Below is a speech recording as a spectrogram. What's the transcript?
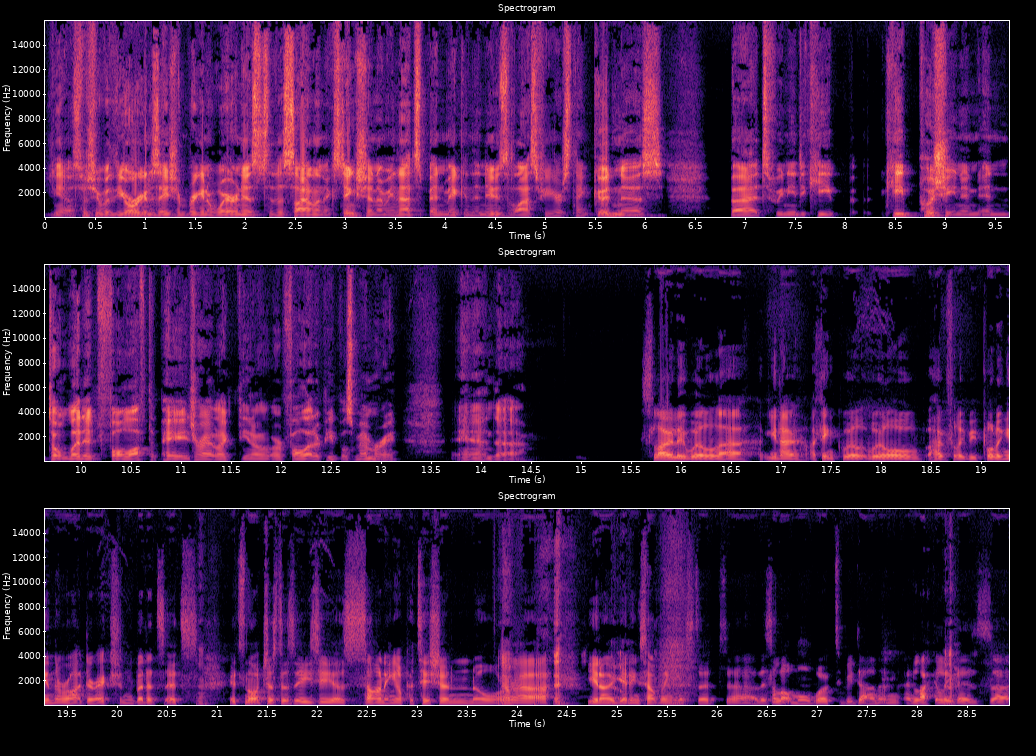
you know, especially with the organization bringing awareness to the silent extinction. I mean, that's been making the news the last few years. Thank goodness. But we need to keep keep pushing and, and don't let it fall off the page, right? Like you know, or fall out of people's memory. And uh, slowly we'll uh, you know I think we'll we'll all hopefully be pulling in the right direction but it's it's yeah. it's not just as easy as signing a petition or no. uh, you know no. getting something listed uh, there's a lot more work to be done and, and luckily yeah. there's uh,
